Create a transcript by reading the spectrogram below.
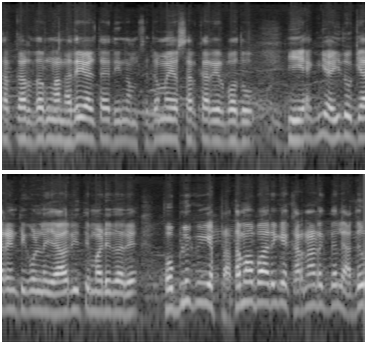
ಸರ್ಕಾರದವ್ರು ನಾನು ಅದೇ ಹೇಳ್ತಾ ಇದ್ದೀನಿ, ನಮ್ಮ ಸಿದ್ದರಾಮಯ್ಯ ಸರ್ಕಾರ ಇರ್ಬೋದು, ಈ ಹೆಂಗೆ ಐದು ಗ್ಯಾರಂಟಿಗಳನ್ನ ಯಾವ ರೀತಿ ಮಾಡಿದ್ದಾರೆ ಪಬ್ಲಿಕ್ಕಿಗೆ ಪ್ರಥಮ ಬಾರಿಗೆ ಕರ್ನಾಟಕದಲ್ಲಿ ಅದು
